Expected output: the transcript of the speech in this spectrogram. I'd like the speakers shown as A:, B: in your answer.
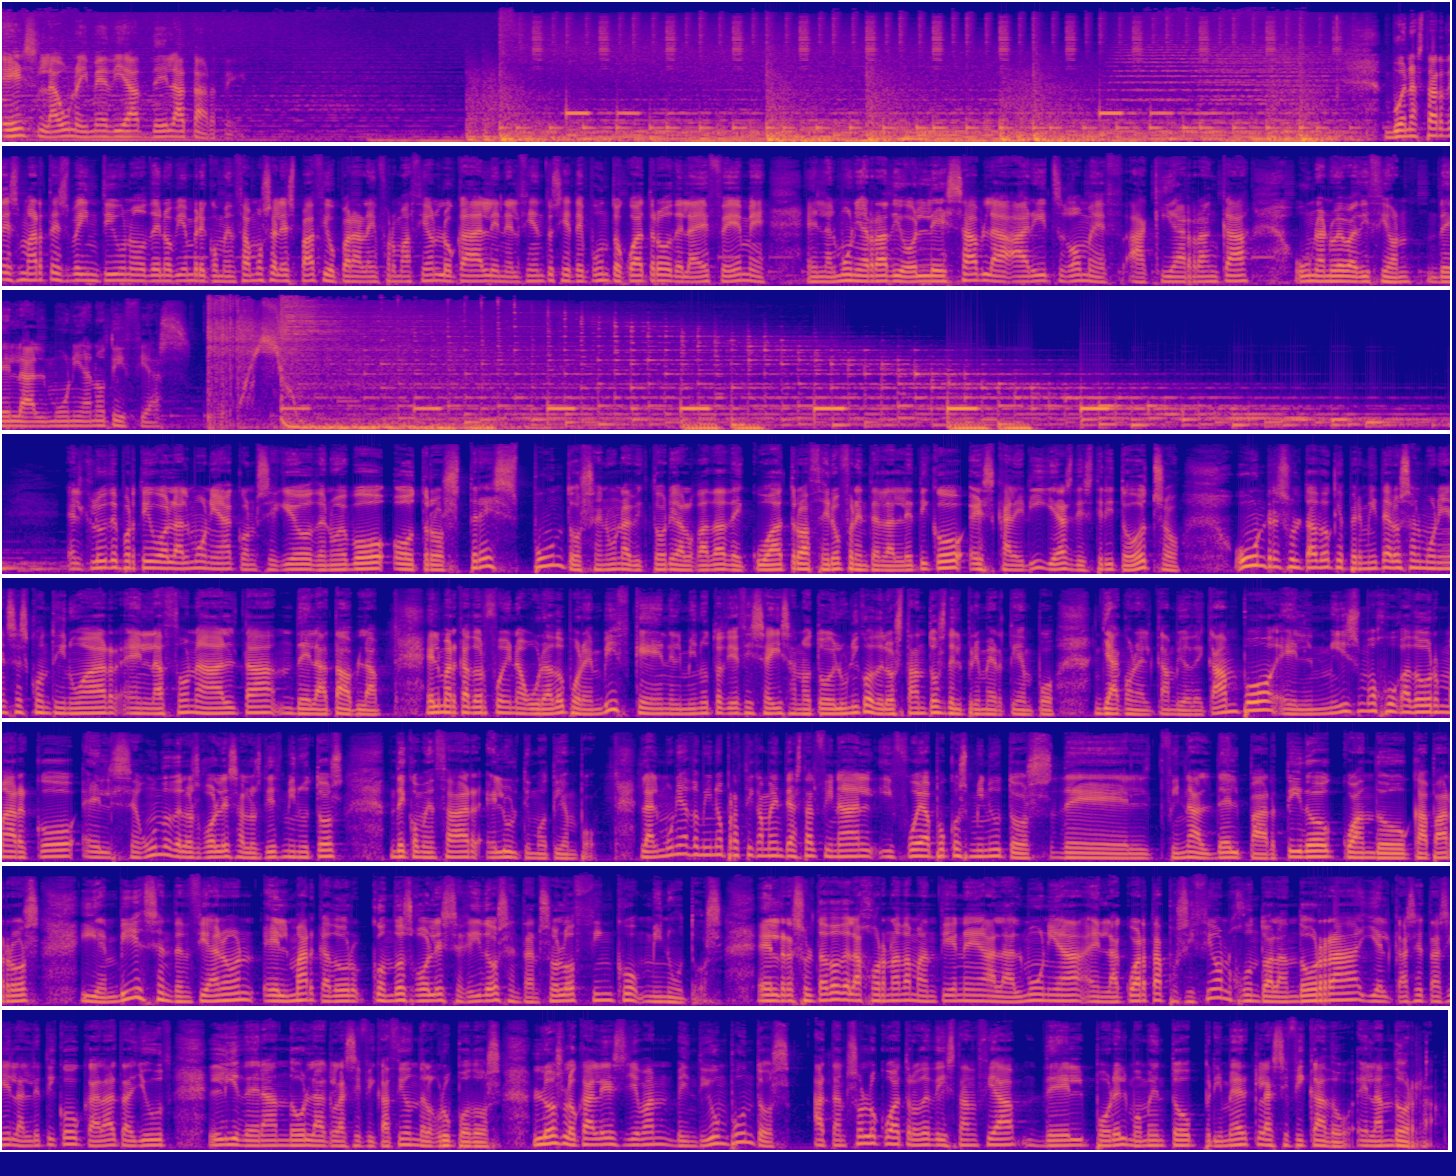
A: Es la una y media de la tarde. Buenas tardes, martes 21 de noviembre comenzamos el espacio para la información local en el 107.4 de la FM en la Almunia Radio. Les habla Aritz Gómez. Aquí arranca una nueva edición de la Almunia Noticias. Club Deportivo La Almunia consiguió de nuevo otros tres puntos en una victoria holgada de 4 a 0 frente al Atlético Escalerillas, Distrito 8. Un resultado que permite a los almonienses continuar en la zona alta de la tabla. El marcador fue inaugurado por Enviz, que en el minuto 16 anotó el único de los tantos del primer tiempo. Ya con el cambio de campo, el mismo jugador marcó el segundo de los goles a los 10 minutos de comenzar el último tiempo. La Almunia dominó prácticamente hasta el final y fue a pocos minutos del final del partido cuando Caparros y Envid sentenciaron el marcador con dos goles seguidos en tan solo cinco minutos. El resultado de la jornada mantiene a la Almunia en la cuarta posición junto a la Andorra y el Casetas y el Atlético Calatayud liderando la clasificación del grupo 2. Los locales llevan 21 puntos a tan solo 4 de distancia del por el momento primer clasificado, el Andorra.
